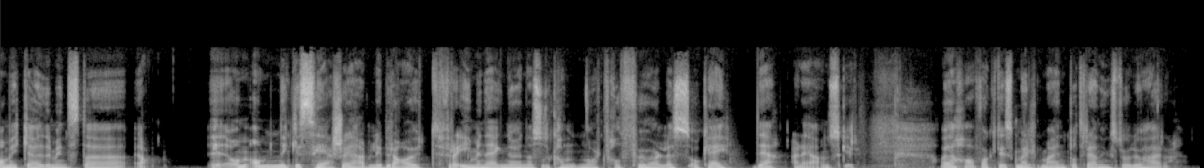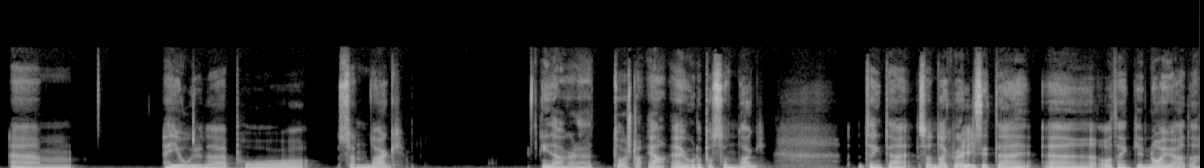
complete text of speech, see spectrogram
Om ikke i det minste ja, om, om, den ikke ser så jævlig bra ut fra, i mine egne øyne, så kan den i hvert fall føles ok. Det er det jeg ønsker. Og jeg har faktisk meldt meg inn på treningsstudio her. Um, jeg gjorde det på søndag. I dag er det torsdag. Ja, jeg gjorde det på søndag. tenkte jeg, Søndag kveld sitter jeg uh, og tenker nå gjør jeg det.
